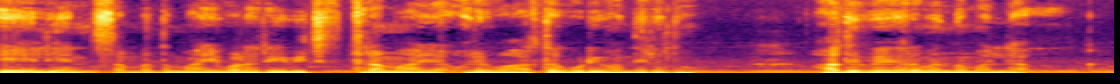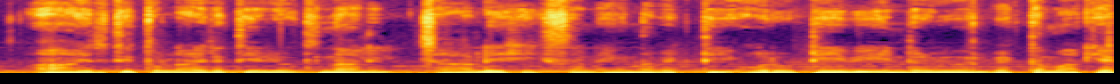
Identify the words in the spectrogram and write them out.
ഏലിയൻ സംബന്ധമായി വളരെ വിചിത്രമായ ഒരു വാർത്ത കൂടി വന്നിരുന്നു. അത് വേറെമൊന്നുമല്ല. ആയിരത്തി തൊള്ളായിരത്തി എഴുപത്തിനാലിൽ ചാർലി ഹിക്സൺ എന്ന വ്യക്തി ഒരു ടി വി ഇന്റർവ്യൂവിൽ വ്യക്തമാക്കിയ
